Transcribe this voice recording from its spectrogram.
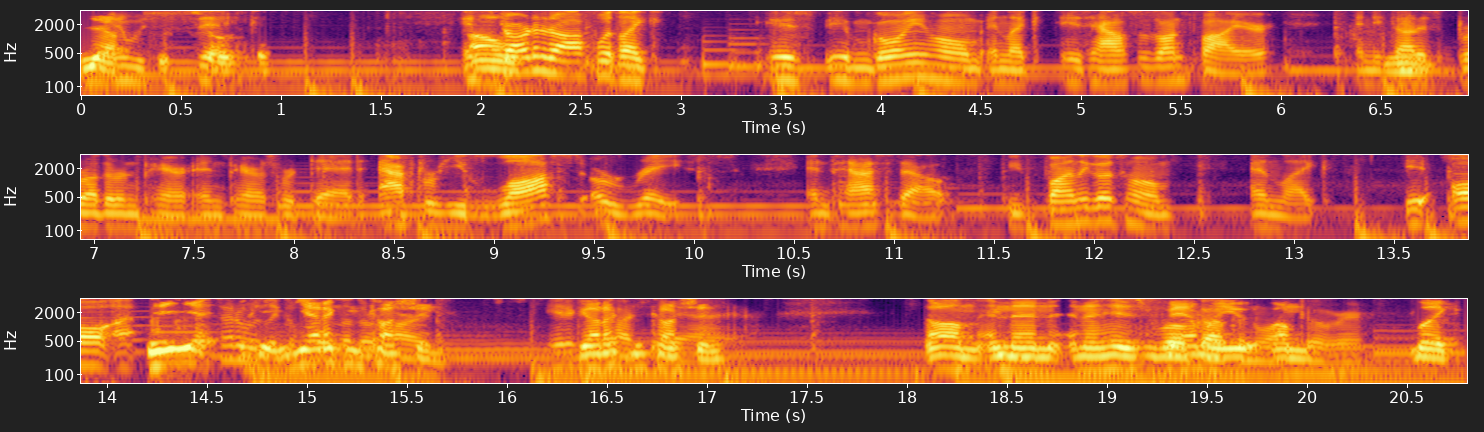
Yeah. it was it's so sick. sick. It started um, off with like his him going home and like his house was on fire. and he thought his brother and, par- and parents were dead. After he lost a race and passed out, he finally goes home and like it all. I, Yeah, I thought it was like he had a concussion. He had a Got a concussion. concussion. yeah, Um, and then and then his He family um over. like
